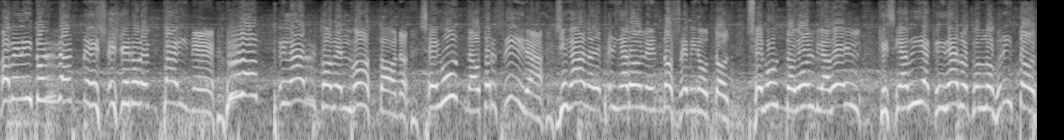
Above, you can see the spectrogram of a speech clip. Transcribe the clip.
Abelito Hernández se llenó de empeine. Rompe el arco del Boston. Segunda o tercera llegada de Peñarol en 12 minutos. Segundo gol de Abel que se había quedado con los gritos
